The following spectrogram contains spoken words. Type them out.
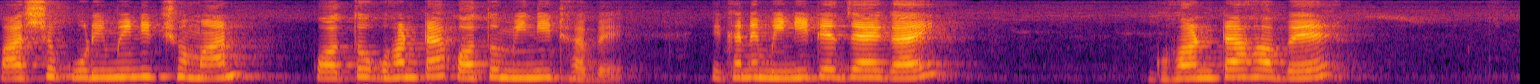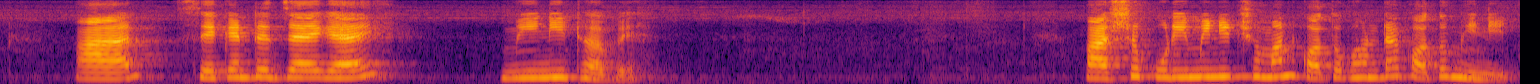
পাঁচশো কুড়ি মিনিট সমান কত ঘণ্টা কত মিনিট হবে? এখানে মিনিটের জায়গায় ঘণ্টা হবে আর সেকেন্ডের জায়গায় মিনিট হবে। পাঁচশো কুড়ি মিনিট সমান কত ঘণ্টা কত মিনিট?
